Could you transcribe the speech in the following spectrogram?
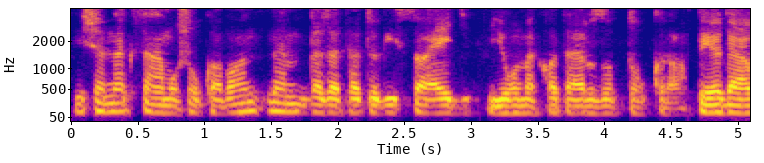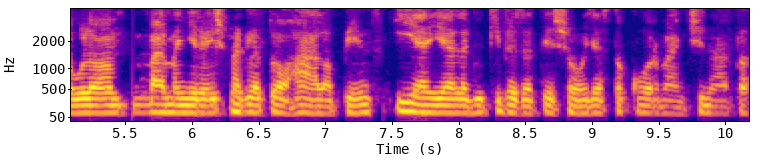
és ennek számos oka van, nem vezethető vissza egy jól meghatározott okra. Például a, bármennyire is meglepő a hálapénz, ilyen jellegű kivezetése, hogy ezt a kormány csinálta.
